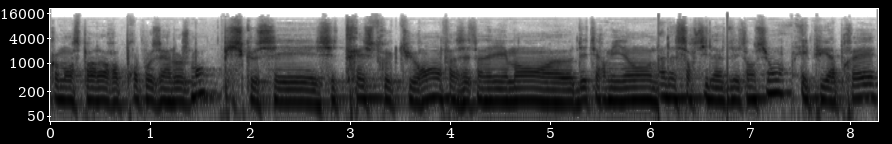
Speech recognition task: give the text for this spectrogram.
Commence par leur proposer un logement, puisque c'est très structurant, enfin c'est un élément euh, déterminant à la sortie de la détention. Et puis après,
